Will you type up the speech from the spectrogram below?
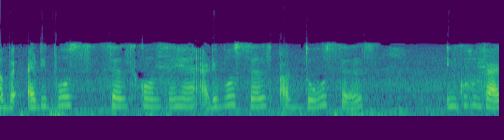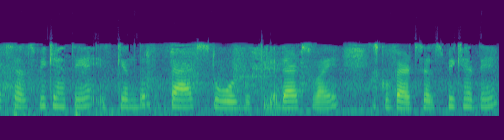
अब एडिपोस सेल्स कौन से हैं? एडिपोस सेल्स और दो सेल्स इनको हम फैट सेल्स भी कहते हैं। इसके अंदर फैट स्टोर होती है। दैट्स वाई इसको फैट सेल्स भी कहते हैं।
